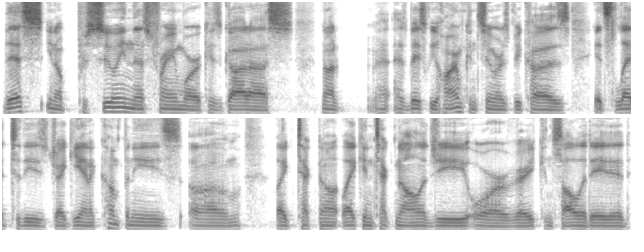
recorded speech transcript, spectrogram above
this, you know, pursuing this framework has got us not has basically harmed consumers because it's led to these gigantic companies um, like techno- like in technology or very consolidated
